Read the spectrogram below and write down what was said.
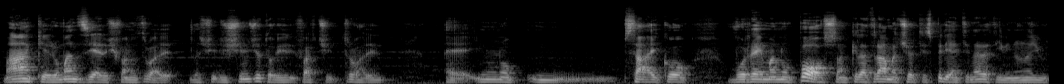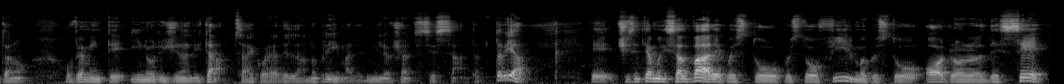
ma anche i romanzieri ci fanno trovare, gli sceneggiatori di farci trovare eh, in uno mh, mm, psycho. Vorrei ma non posso, anche la trama e certi espedienti narrativi non aiutano ovviamente in originalità, Psycho era dell'anno prima, del 1960, tuttavia eh, ci sentiamo di salvare questo, questo film, questo horror de sé,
